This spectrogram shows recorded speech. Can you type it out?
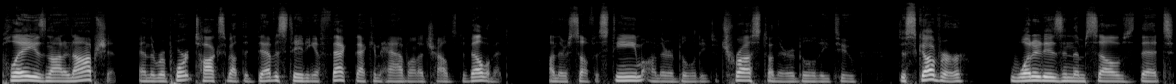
play is not an option. And the report talks about the devastating effect that can have on a child's development, on their self esteem, on their ability to trust, on their ability to discover what it is in themselves that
